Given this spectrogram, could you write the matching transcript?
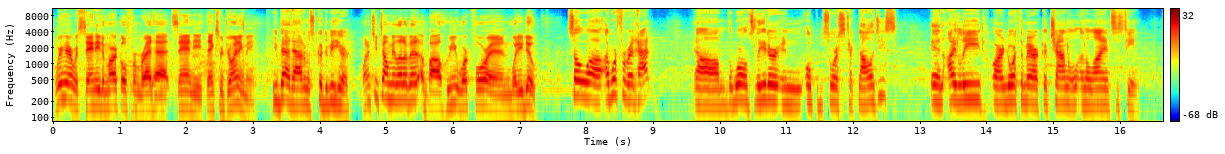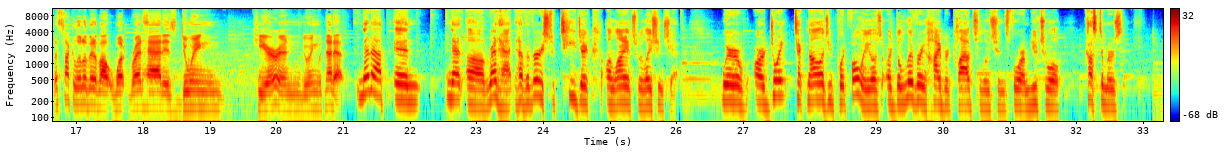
We're here with Sandy DeMarco from Red Hat. Sandy, thanks for joining me. You bet, Adam. It's good to be here. Why don't you tell me a little bit about who you work for and what do you do? So, uh, I work for Red Hat, um, the world's leader in open source technologies, and I lead our North America channel and alliances team. Let's talk a little bit about what Red Hat is doing here and doing with NetApp. NetApp and Net, uh, Red Hat have a very strategic alliance relationship where our joint technology portfolios are delivering hybrid cloud solutions for our mutual customers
